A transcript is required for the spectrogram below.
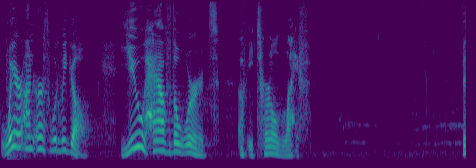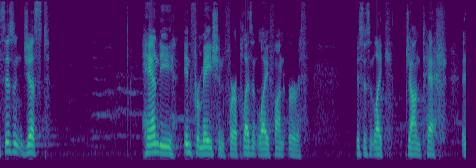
Where on earth would we go? You have the words of eternal life. This isn't just handy information for a pleasant life on earth. This isn't like John Tesh, uh,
